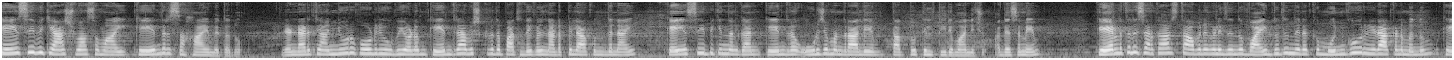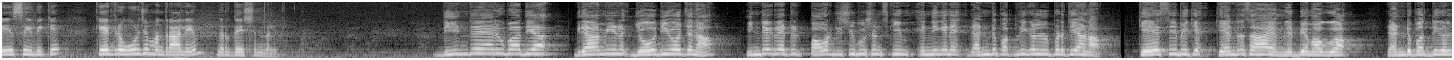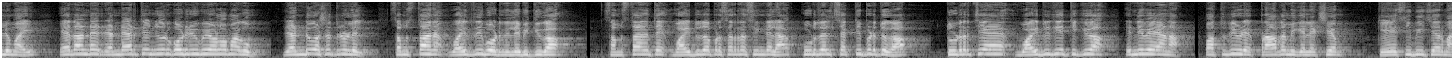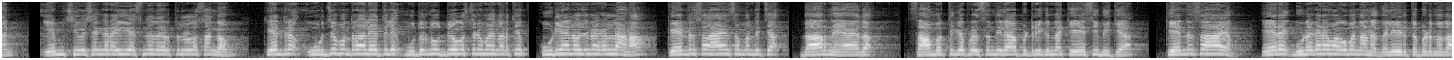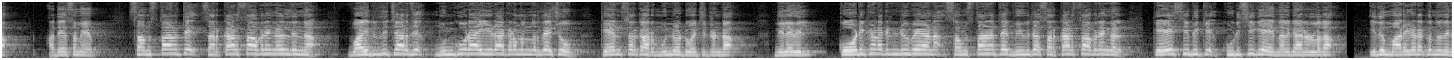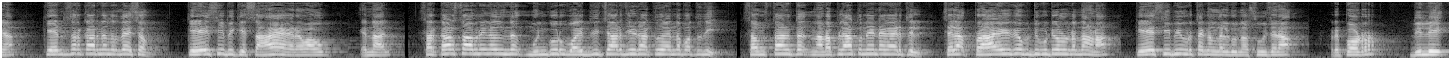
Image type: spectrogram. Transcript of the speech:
K C ബിക്ക് ആശ്വാസമായി കേന്ദ്ര സഹായം എത്തുന്നു. രണ്ടായിരത്തി അഞ്ഞൂറ് കോടി രൂപയോളം കേന്ദ്രാവിഷ്കൃത പദ്ധതികൾ നടപ്പിലാക്കുന്നതിനായി കെ എസ് ബിക്ക് നൽകാൻ കേന്ദ്ര ഊർജ മന്ത്രാലയം തത്വത്തിൽ തീരുമാനിച്ചു. അതേസമയം കേരളത്തിലെ സർക്കാർ സ്ഥാപനങ്ങളിൽ നിന്ന് വൈദ്യുതി നിരക്ക് മുൻകൂർ ഈടാക്കണമെന്നും കെ എസ് ബിക്ക് കേന്ദ്ര ഊർജ മന്ത്രാലയം നിർദ്ദേശം നൽകി. Deendayal Upadhyaya Grameen Jyoti Yojana integrated power distribution scheme എന്നിങ്ങനെ രണ്ട് പദ്ധതികൾ ഉൾപ്പെടുത്തിയാണ് കെ എസ് ബിക്ക് കേന്ദ്ര സഹായം ലഭ്യമാകുക. രണ്ട് പദ്ധതികളിലുമായി ഏതാണ്ട് രണ്ടായിരത്തി അഞ്ഞൂറ് കോടി രൂപയോളമാകും രണ്ടു വർഷത്തിനുള്ളിൽ സംസ്ഥാന വൈദ്യുതി ബോർഡിന് ലഭിക്കുക. സംസ്ഥാനത്തെ വൈദ്യുത പ്രസരണ ശൃംഖല കൂടുതൽ ശക്തിപ്പെടുത്തുക തുടർച്ചയായ വൈദ്യുതി എത്തിക്കുക എന്നിവയാണ് പദ്ധതിയുടെ പ്രാഥമിക ലക്ഷ്യം. K chairman M Sivasankar I എസിന്റെ നേതൃത്വത്തിലുള്ള സംഘം കേന്ദ്ര ഊർജ മന്ത്രാലയത്തിലെ മുതിർന്ന ഉദ്യോഗസ്ഥരുമായി നടത്തിയ കൂടിയാലോചനകളിലാണ് കേന്ദ്ര സഹായം സംബന്ധിച്ച ധാരണയായത്. സാമ്പത്തിക പ്രതിസന്ധിയിലാപ്പെട്ടിരിക്കുന്ന കെ കേന്ദ്ര സഹായം ഏറെ ഗുണകരമാകുമെന്നാണ് വിലയിരുത്തപ്പെടുന്നത്. അതേസമയം സംസ്ഥാനത്തെ സർക്കാർ സ്ഥാപനങ്ങളിൽ നിന്ന് വൈദ്യുതി ചാർജ് മുൻകൂറായി ഈടാക്കണമെന്ന നിർദ്ദേശവും കേന്ദ്ര സർക്കാർ മുന്നോട്ട് വച്ചിട്ടുണ്ട്. നിലവിൽ കോടിക്കണക്കിന് രൂപയാണ് സംസ്ഥാനത്തെ വിവിധ സർക്കാർ സ്ഥാപനങ്ങൾ കെ എസ് സി ബിക്ക് കുടിശ്ശികയായി നൽകാനുള്ളത്. ഇത് മറികടക്കുന്നതിന് കേന്ദ്ര സർക്കാരിന്റെ നിർദ്ദേശം കെ എസ് സി ബിക്ക് സഹായകരമാവും. എന്നാൽ സർക്കാർ സ്ഥാപനങ്ങളിൽ നിന്ന് മുൻകൂർ വൈദ്യുതി ചാർജ് ഈടാക്കുക എന്ന പദ്ധതി സംസ്ഥാനത്ത് നടപ്പിലാക്കുന്നതിന്റെ കാര്യത്തിൽ ചില പ്രായോഗിക ബുദ്ധിമുട്ടുകളുണ്ടെന്നാണ് കെ എസ് സി ബി വൃത്തങ്ങൾ നൽകുന്ന സൂചന. റിപ്പോർട്ടർ ദില്ലി.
